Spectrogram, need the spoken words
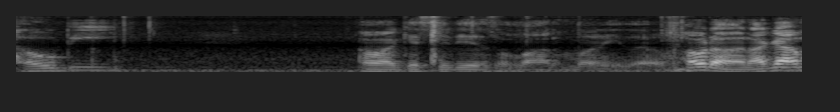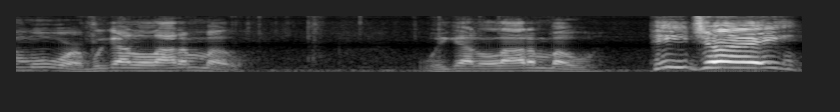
Kobe? Oh, I guess it is a lot of money, though. Hold on. I got more. We got a lot of mo. We got a lot of mo. PJ!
